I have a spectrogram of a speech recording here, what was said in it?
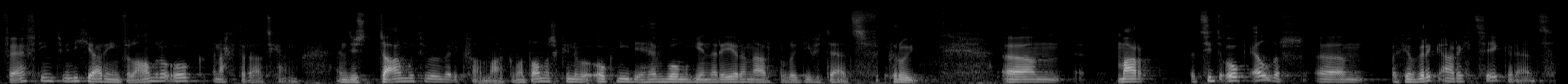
15, 20 jaar in Vlaanderen ook een achteruitgang. En dus daar moeten we werk van maken, want anders kunnen we ook niet die hefboom genereren naar productiviteitsgroei. Um, maar het zit ook elders. Um, gewerk aan rechtszekerheid.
